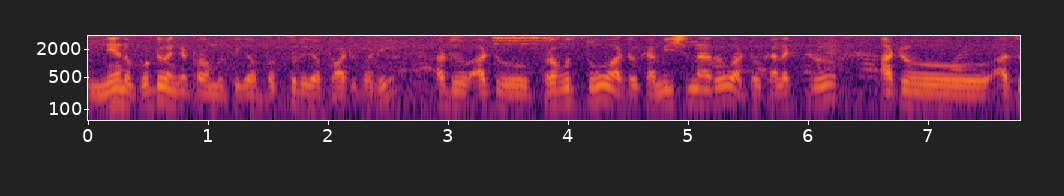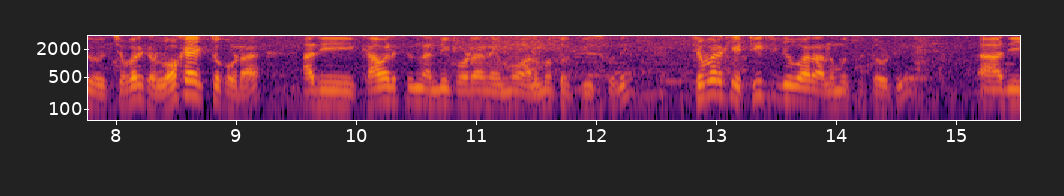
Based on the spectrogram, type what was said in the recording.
నేను బొడ్డు వెంకటరామూర్తిగా భక్తుడిగా పాటుపడి అటు అటు ప్రభుత్వం అటు కమిషనరు అటు కలెక్టరు అటు అటు చివరికి లోకాయుక్త కూడా అది కావలసిందన్నీ కూడా మేము అనుమతులు తీసుకుని చివరికి టీటీడీ వారి అనుమతితోటి అది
